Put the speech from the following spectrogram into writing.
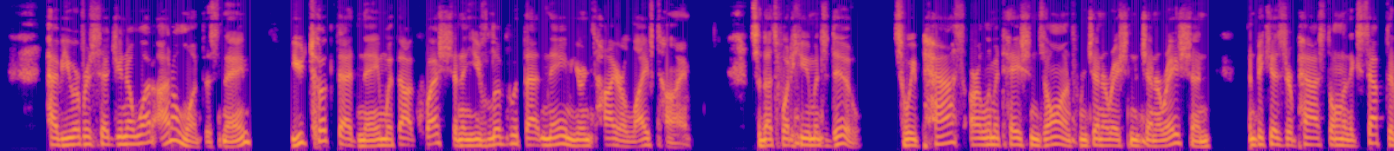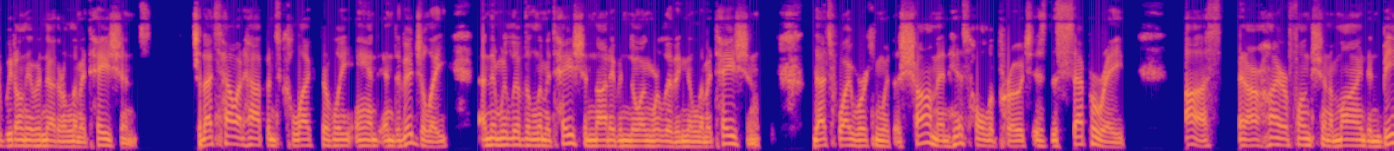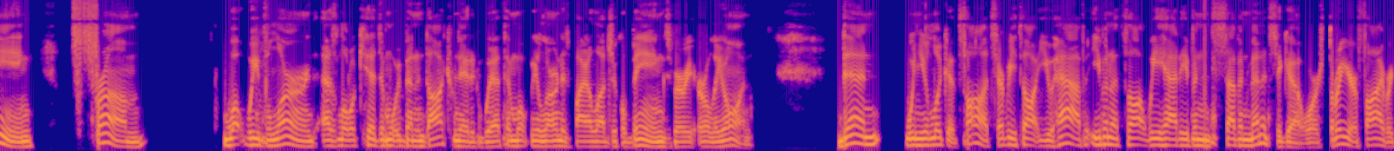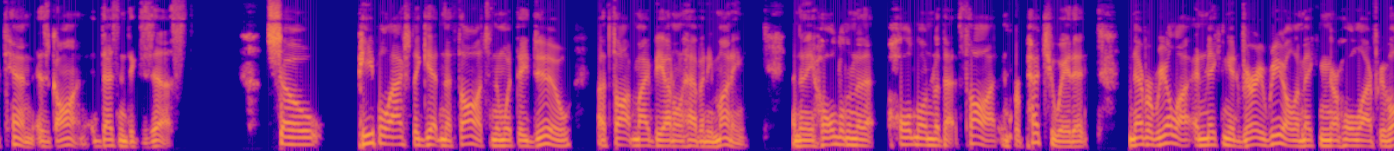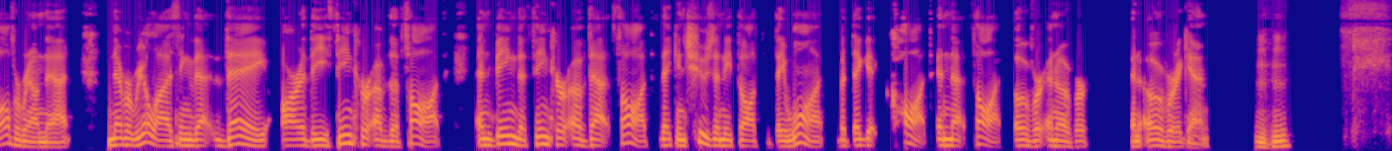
Have you ever said, you know what? I don't want this name. You took that name without question and you've lived with that name your entire lifetime. So that's what humans do. So we pass our limitations on from generation to generation. And because they're passed on and accepted, we don't even know their limitations. So that's how it happens collectively and individually. And then we live the limitation, not even knowing we're living the limitation. That's why working with a shaman, his whole approach is to separate us and our higher function of mind and being from what we've learned as little kids and what we've been indoctrinated with and what we learn as biological beings very early on. Then when you look at thoughts, every thought you have, even a thought we had even seven minutes ago or three or five or 10 is gone. It doesn't exist. So people actually get in the thoughts and then what they do a thought might be i don't have any money and then they hold on to that hold on to that thought and perpetuate it never realize and making it very real and making their whole life revolve around that never realizing that they are the thinker of the thought and being the thinker of that thought they can choose any thought that they want but they get caught in that thought over and over and over again mm-hmm.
